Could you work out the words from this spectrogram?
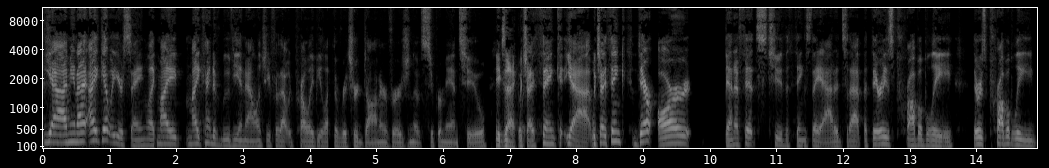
Yeah, I mean, I, I get what you're saying. Like my my kind of movie analogy for that would probably be like the Richard Donner version of Superman 2, exactly. which I think, yeah, which I think there are benefits to the things they added to that, but there is probably there is probably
